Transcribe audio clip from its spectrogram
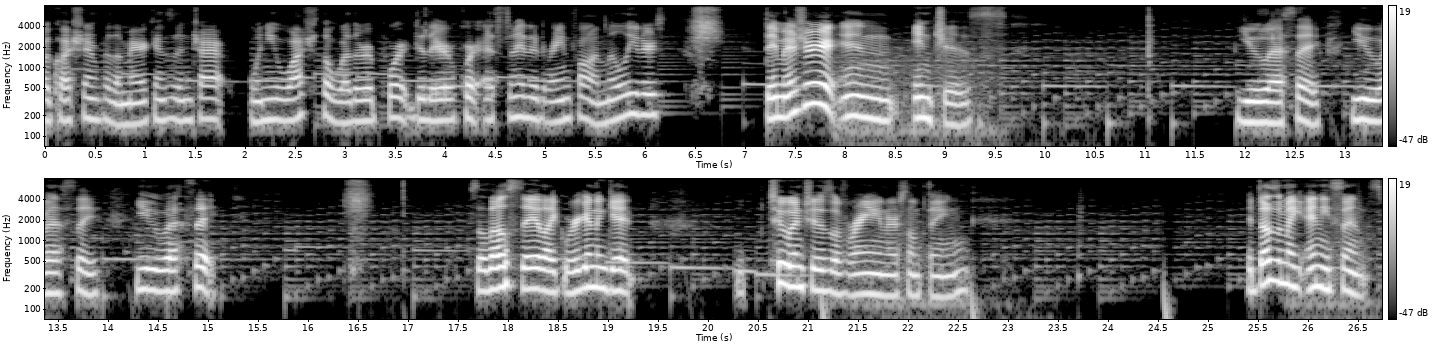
A question for the Americans in chat. When you watch the weather report, do they report estimated rainfall in milliliters? They measure it in inches. USA, USA, USA. So they'll say, like, we're gonna get two inches of rain or something. It doesn't make any sense,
